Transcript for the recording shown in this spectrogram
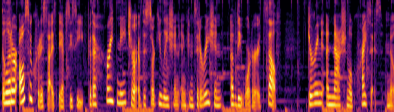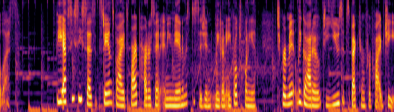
The letter also criticized the FCC for the hurried nature of the circulation and consideration of the order itself, during a national crisis, no less. The FCC says it stands by its bipartisan and unanimous decision made on April 20th to permit Ligado to use its spectrum for 5G,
